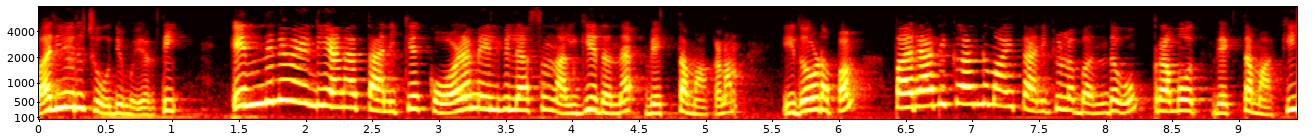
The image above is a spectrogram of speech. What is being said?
വലിയൊരു ചോദ്യമുയർത്തി. എന്തിനു വേണ്ടിയാണ് തനിക്ക് കോഴമേൽവിലാസം നൽകിയതെന്ന് വ്യക്തമാക്കണം. ഇതോടൊപ്പം പരാതിക്കാരനുമായി തനിക്കുള്ള ബന്ധവും പ്രമോദ് വ്യക്തമാക്കി.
